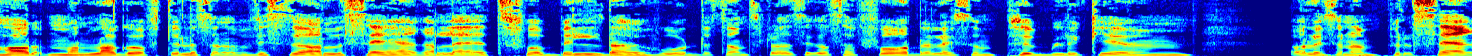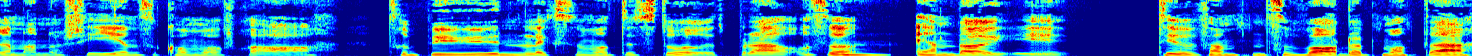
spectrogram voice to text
har, Man lager ofte liksom sånn visualisere litt, få bilder i hodet. Sant? Så du har sikkert sett for deg liksom publikum og liksom den pulserende energien som kommer fra tribunen, liksom at du står utpå der. Og så Mm. en dag i 2015 så var det på en måte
